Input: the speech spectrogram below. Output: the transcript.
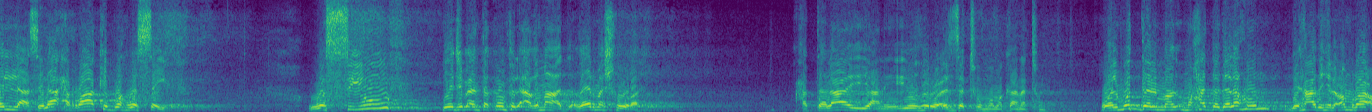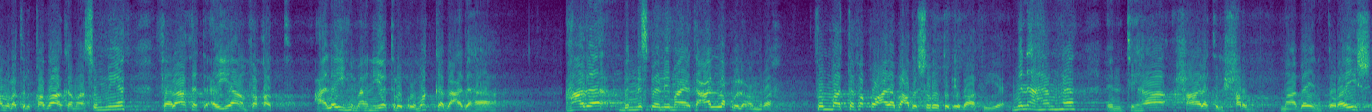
إلا سلاح الراكب وهو السيف. والسيوف يجب أن تكون في الأغماد غير مشهورة حتى لا يعني يظهروا عزتهم ومكانتهم. والمدة المحددة لهم لهذه العمرة عمرة القضاء كما سميت ثلاثة أيام فقط عليهم أن يتركوا مكة بعدها. هذا بالنسبة لما يتعلق بالعمرة. ثم اتفقوا على بعض الشروط الإضافية. من أهمها انتهاء حالة الحرب ما بين قريش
